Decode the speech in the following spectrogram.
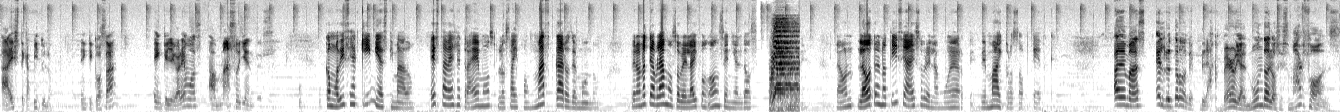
a este capítulo. ¿En qué cosa? En que llegaremos a más oyentes. Como dice aquí mi estimado, esta vez le traemos los iPhones más caros del mundo. Pero no te hablamos sobre el iPhone 11 ni el 12. La, la otra noticia es sobre la muerte de Microsoft Edge. Además, el retorno de BlackBerry al mundo de los smartphones.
